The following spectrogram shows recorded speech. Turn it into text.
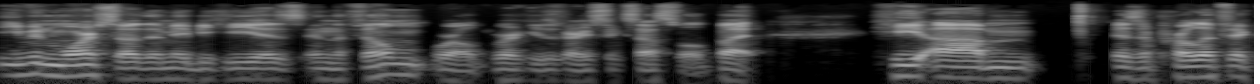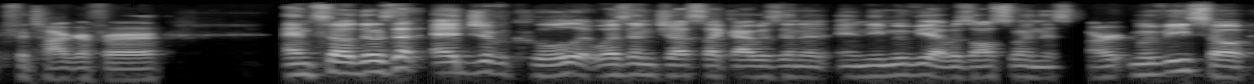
even more so than maybe he is in the film world, where he's very successful. But he um, is a prolific photographer, and so there was that edge of cool. It wasn't just like I was in an indie movie; I was also in this art movie. So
